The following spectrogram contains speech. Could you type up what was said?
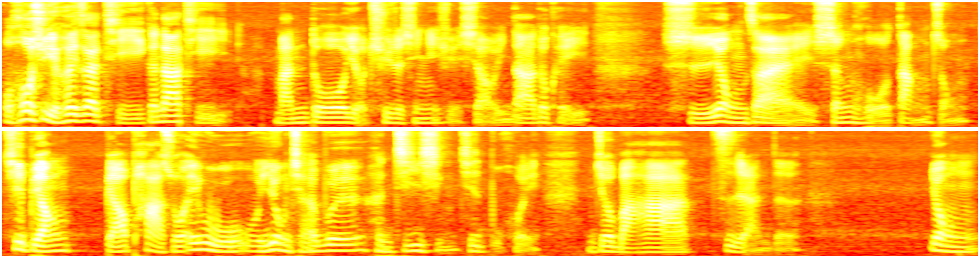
我后续也会再提，跟大家提蛮多有趣的心理学效应，大家都可以实用在生活当中。其实不要不要怕说，诶，我我用起来会不会很畸形？其实不会，你就把它自然的用，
